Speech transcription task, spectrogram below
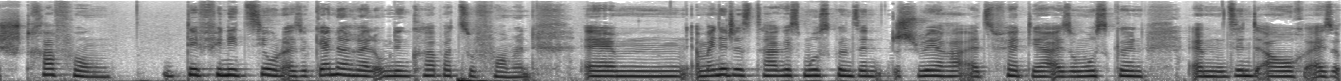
Straffung, Definition, also generell, um den Körper zu formen. Ähm, am Ende des Tages Muskeln sind schwerer als Fett, ja. Also Muskeln ähm, sind auch, also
